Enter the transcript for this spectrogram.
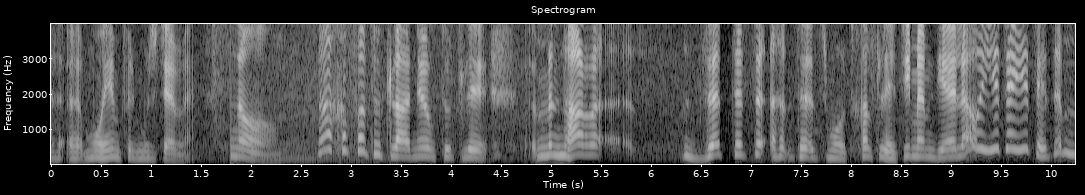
آه، مهم في المجتمع. نو. آه، خاصها توتلاني وتوتلي من نهار تزاد تموت. خاص الاهتمام ديالها وهي حتى هي تهتم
